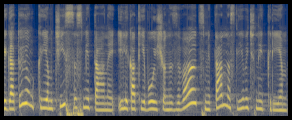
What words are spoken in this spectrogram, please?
Приготовим крем-чиз со сметаной или как его еще называют сметанно-сливочный крем.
